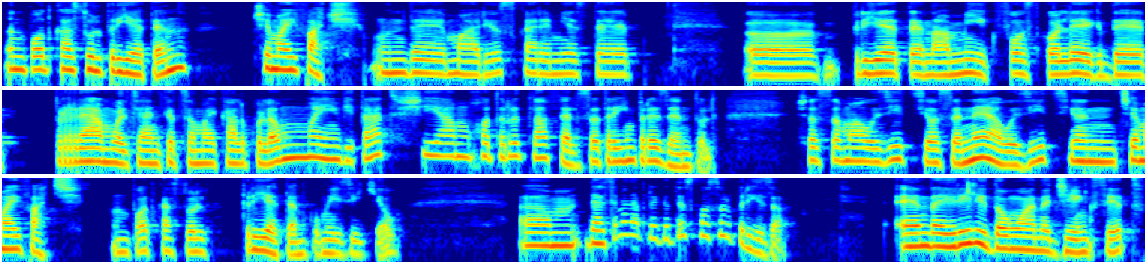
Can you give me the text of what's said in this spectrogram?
în podcastul Prieten, Ce mai faci? Unde Marius, care mi este uh, prieten, amic, fost coleg de prea mulți ani cât să mai calculăm, m-a invitat și am hotărât la fel să trăim prezentul. Și o să mă auziți, o să ne auziți în Ce mai faci? În podcastul Prieten, cum îi zic eu. Um, de asemenea, pregătesc o surpriză. And I really don't want to jinx it,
